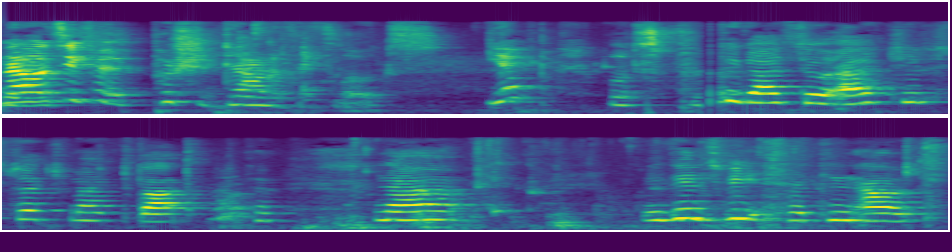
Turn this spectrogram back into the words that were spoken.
now let's see if it push it down if it floats. Yep, let's. Okay guys, so I actually switched my spot. Now we're going to be checking out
